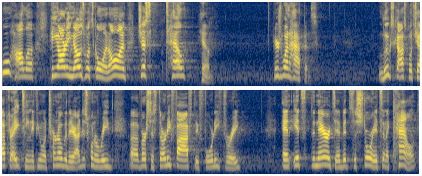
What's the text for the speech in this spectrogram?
Ooh, holla. He already knows what's going on. Just tell Him. Here's what happens. Luke's Gospel, chapter 18, if you want to turn over there, I just want to read uh, verses 35 through 43. And it's the narrative, it's the story, it's an account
